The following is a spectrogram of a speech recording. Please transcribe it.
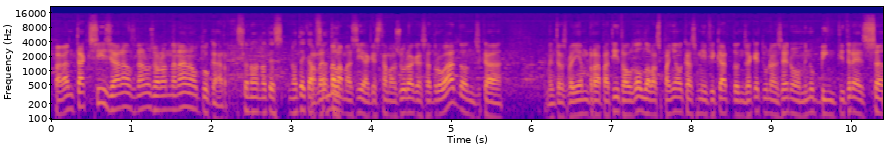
Pagant taxis i ara els nanos hauran d'anar en autocar. Això no, no, té, no té cap Parlem sentit. de la Masia, aquesta mesura que s'ha trobat, doncs que mentre veiem repetit el gol de l'Espanyol que ha significat doncs, aquest 1-0 al minut 23 eh,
